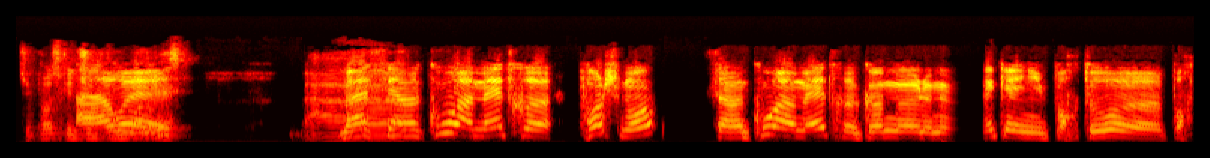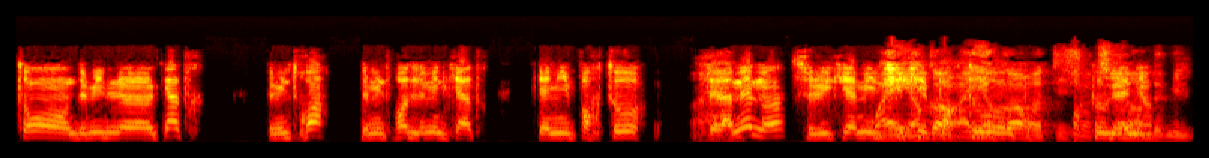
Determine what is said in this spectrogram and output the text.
Tu penses que tu Ah prends moins de ouais. risques? Bah, Bah, c'est un coup à mettre. euh, franchement, c'est un coup à mettre comme euh, le mec a mis Porto, euh, Porto en 2004, 2003, 2003, 2004, qui a mis Porto. C'est ouais. la même, hein. Celui qui a mis le Ouais, et ticket encore, et Porto, encore, t'es Porto gentil. En gagnant. 2000,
